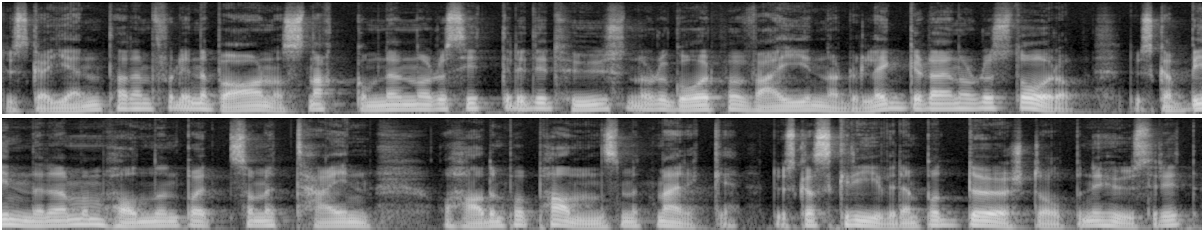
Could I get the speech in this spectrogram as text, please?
Du skal gjenta dem for dine barn og snakke om dem når du sitter i ditt hus, når du går på veien, når du legger deg, når du står opp. Du skal binde dem om hånden et, som et tegn og ha dem på pannen som et merke. Du skal skrive dem på dørstolpen i huset ditt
